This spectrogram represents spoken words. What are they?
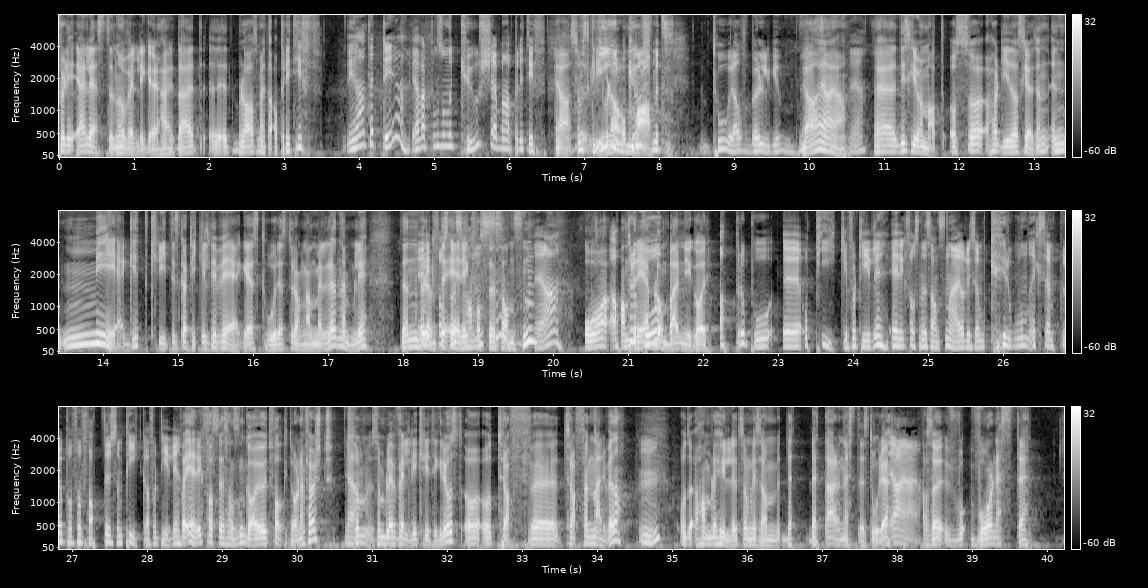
Fordi jeg leste noe veldig gøy her. Det er et, et blad som heter Aperitif. ja, det er det. Jeg har vært på en sånne kurs jeg, med aperitif. Ja, som skriver da om mat. med Toralf Bølgen. Ja, ja, ja. Ja. Eh, De skriver om mat. Og så har de da skrevet en, en meget kritisk artikkel til VGs to restaurantanmeldere, nemlig den Erik berømte Hansen. Erik Fosnes Hansen Ja. Og André Blomberg Nygaard. Apropos eh, å pike for tidlig. Erik Fossnes Hansen er jo liksom kroneksempelet på forfatter som pika for tidlig. For Erik Fossnes Hansen ga jo ut Falketårnet først, Ja. som, som ble veldig kritikerrost, og, og traff, eh, traff en nerve, da. Mm. Og det, han ble hyllet som liksom det, Dette er det neste store. Ja, ja, ja. Altså vår neste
